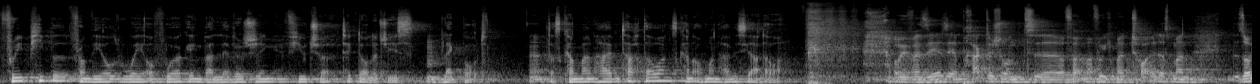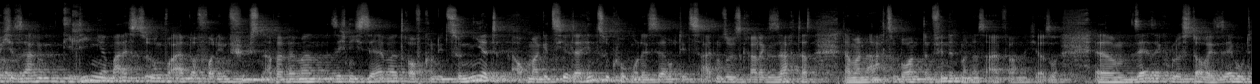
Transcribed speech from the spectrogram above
Free people from the old way of working by leveraging future technologies, mhm. Blackboard. Ja. Das kann mal einen halben Tag dauern, das kann auch mal ein halbes Jahr dauern. Auf jeden Fall sehr, sehr praktisch und äh, vor allem wirklich mal toll, dass man solche Sachen, die liegen ja meistens irgendwo einem doch vor den Füßen, aber wenn man sich nicht selber darauf konditioniert, auch mal gezielt da hinzugucken oder sich selber auch die Zeit, und so wie du es gerade gesagt hast, da mal nachzubauen, dann findet man das einfach nicht. Also ähm, sehr, sehr coole Story, sehr gut.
